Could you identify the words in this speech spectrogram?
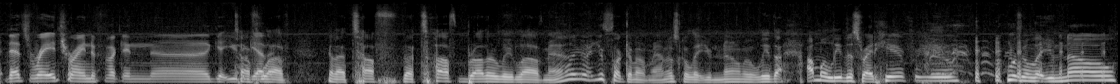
That's Ray trying to fucking uh, get you tough together. love. Yeah, that tough, that tough brotherly love, man. You're fucking up, man. I'm just gonna let you know. I'm gonna leave that. I'm gonna leave this right here for you. I'm just gonna let you know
